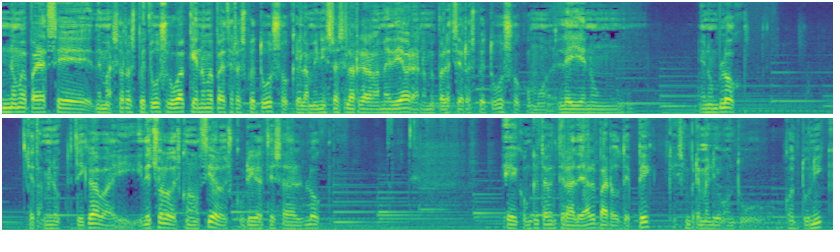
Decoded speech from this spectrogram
No me parece demasiado respetuoso, igual que no me parece respetuoso que la ministra se largara la media hora, no me parece respetuoso como leí en un, en un blog que también lo criticaba y, de hecho lo desconocía, lo descubrí gracias al blog. Eh, concretamente la de Álvaro de P, que siempre me lío con tu, con tu nick.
